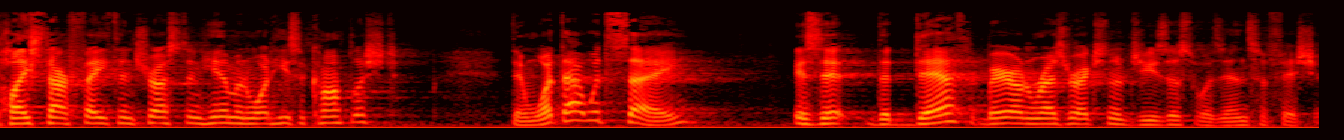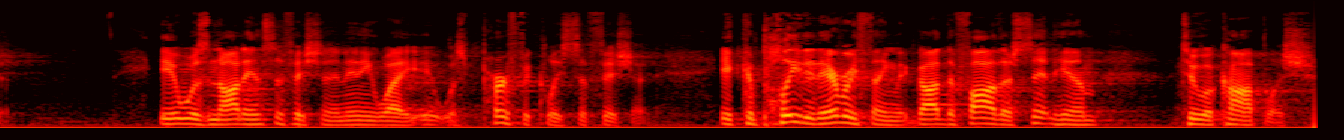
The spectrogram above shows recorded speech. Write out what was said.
placed our faith and trust in Him and what He's accomplished, then what that would say is that the death, burial, and resurrection of Jesus was insufficient. It was not insufficient in any way, it was perfectly sufficient. It completed everything that God the Father sent him to accomplish.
